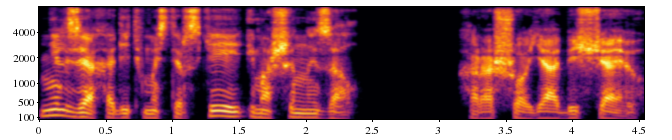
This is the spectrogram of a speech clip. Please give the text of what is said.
нельзя ходить в мастерские и машинный зал. Хорошо, я обещаю.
